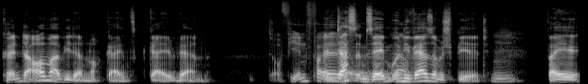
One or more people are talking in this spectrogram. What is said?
könnte auch mal wieder noch ganz geil werden. Auf jeden Fall. Wenn das im selben ja. Universum spielt. Mhm. Weil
